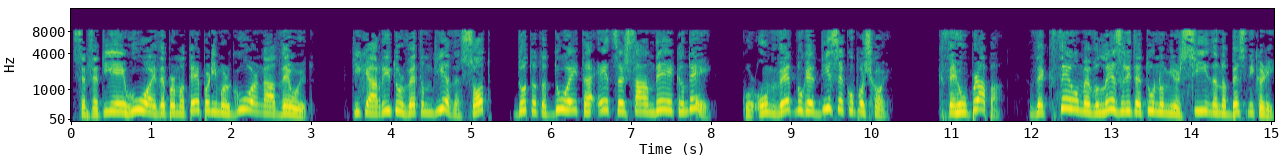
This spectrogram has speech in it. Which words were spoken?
sepse ti je i huaj dhe për më tepër i mërguar nga atdheu yt. Ti ke arritur vetëm dje dhe sot do të të duhej të ecësh sa andej e këndej, kur unë vetë nuk e di se ku po shkoj. Kthehu prapa dhe kthehu me vëllezërit e tu në mirësi dhe në besnikëri.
